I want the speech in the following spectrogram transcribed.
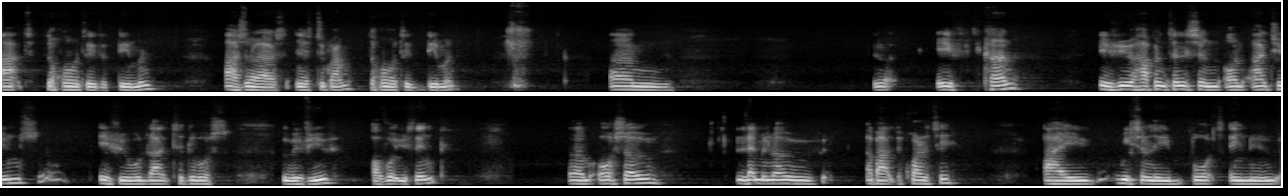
at The Haunted Demon, as well as Instagram, The Haunted Demon. And if you can, if you happen to listen on iTunes, if you would like to give us a review of what you think. Um, also, let me know about the quality. I recently bought a new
